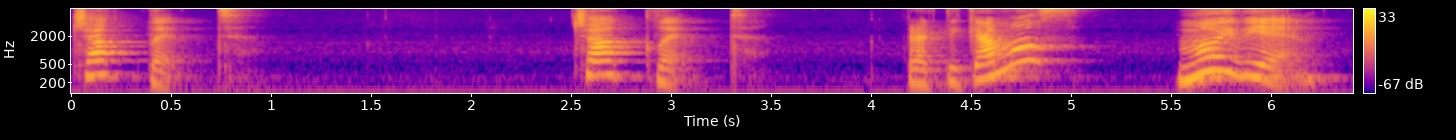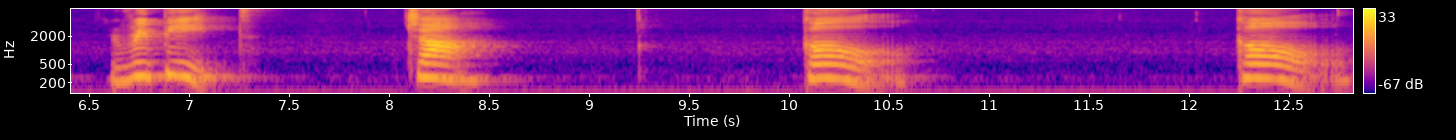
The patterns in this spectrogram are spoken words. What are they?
Chocolate. Chocolate. ¿Practicamos? Muy bien. Repeat. Cha. Call. Call.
